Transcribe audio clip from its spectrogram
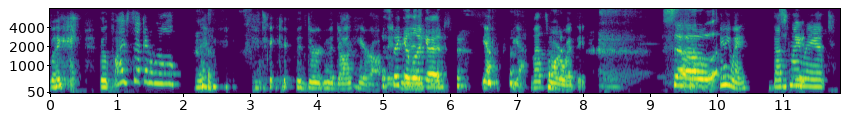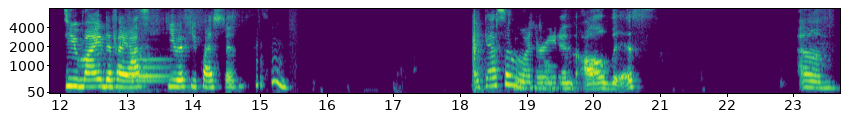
like the five second rule. You Take the dirt and the dog hair off. Let's it make it look good. Yeah, yeah, that's more what they. So Anyway, that's my Do- rant. do you mind if I ask you a few questions? I guess I'm Not at all. wondering in all this. Um.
